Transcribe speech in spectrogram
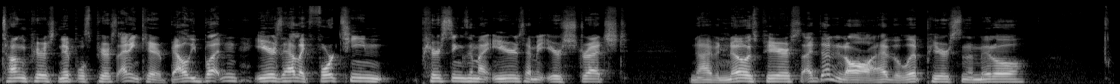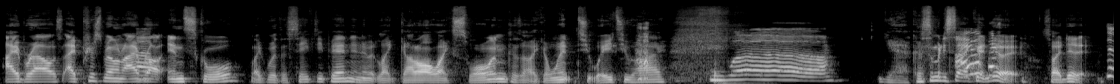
tongue pierced, nipples pierced. I didn't care. Belly button, ears. I had like 14 piercings in my ears. Had my ears stretched. Have a nose pierced. I'd done it all. I had the lip pierced in the middle. Eyebrows. I pierced my own eyebrow in school, like with a safety pin, and it like got all like swollen because like I went too way too high. Whoa. Yeah, because somebody said I I couldn't do it, so I did it. So,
